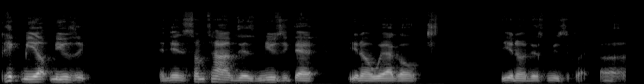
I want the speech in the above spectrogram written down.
pick me up music, and then sometimes there's music that you know where I go, you know, there's music like uh.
